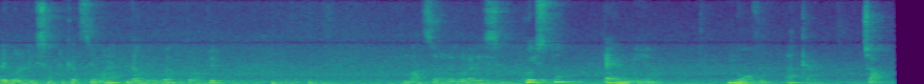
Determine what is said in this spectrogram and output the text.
regolarissima applicazione da Google proprio. Mazzo regolarissimo questo è il mio nuovo account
